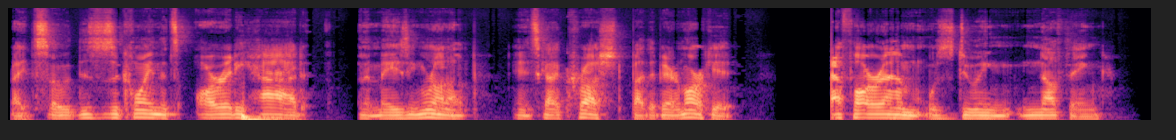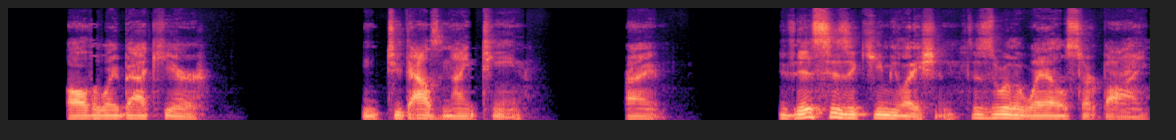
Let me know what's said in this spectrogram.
Right. So this is a coin that's already had an amazing run up and it's got crushed by the bear market FRM was doing nothing all the way back here in 2019, right? This is accumulation. This is where the whales start buying,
